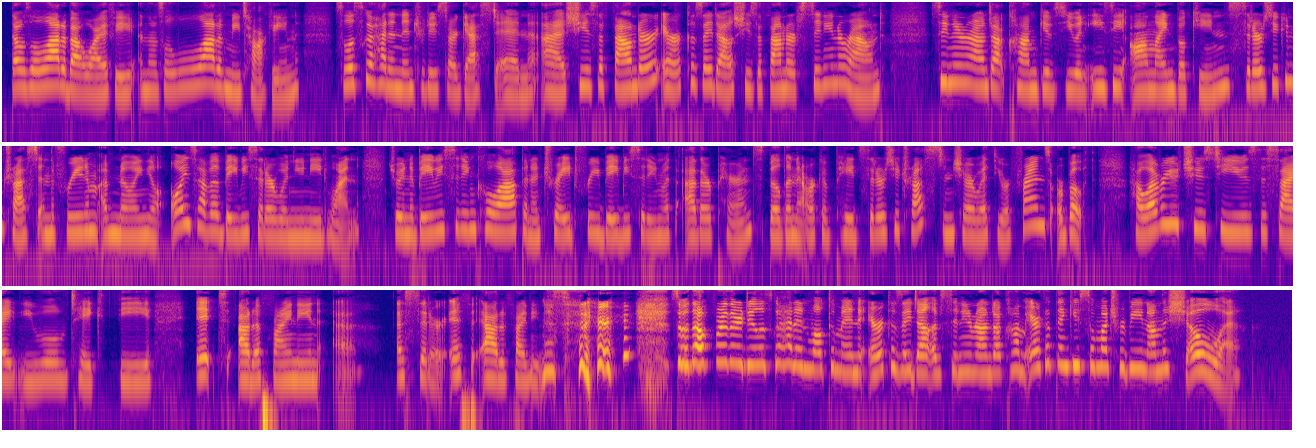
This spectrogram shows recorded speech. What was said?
That was a lot about YFE, and there was a lot of me talking. So let's go ahead and introduce our guest in. Uh, she's the founder, Erica Zidel. She's the founder of Sitting Around. SittingAround.com gives you an easy online booking, sitters you can trust, and the freedom of knowing you'll always have a babysitter when you need one. Join a babysitting co op and a trade free babysitting with other parents. Build a network of paid sitters you trust and share with your friends or both. However, you choose to use the site, you will take the it out of finding a a sitter, if out of finding a sitter. so without further ado, let's go ahead and welcome in Erica Zidel of sittingaround.com. Erica, thank you so much for being on the show.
